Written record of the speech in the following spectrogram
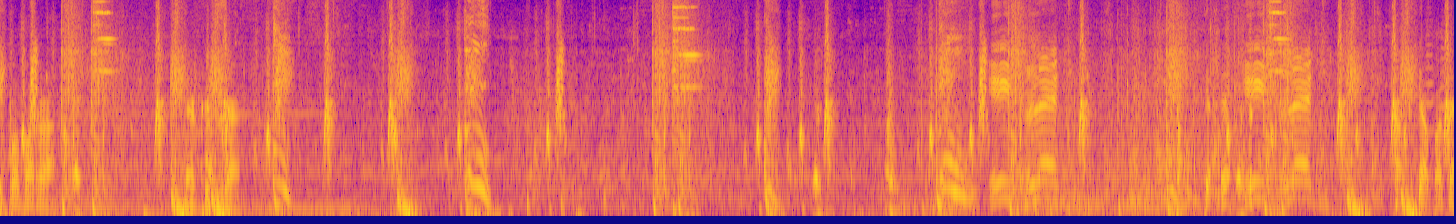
இப்போ பாடுறா. என் ட்ரிக்ஸா Eat lead! Eat lead! சத்தியா பார்க்க.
